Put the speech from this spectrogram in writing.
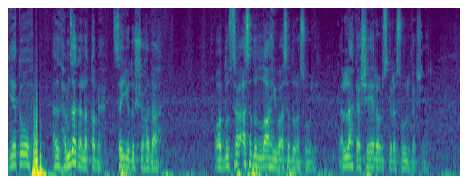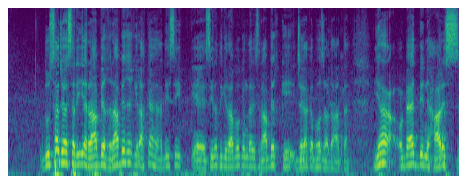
یہ تو حضرت حمزہ کا لقب ہے، سید الشہداء۔ اور دوسرا اسد اللہ و اسد الرسول اللہ کا شعر اور اس کے رسول کا شعر۔ دوسرا جو ہے سریہ رابغ رابغ ایک علاقہ ہے، حدیثی سیرت کتابوں کے اندر اس رابغ کی جگہ کا بہت زیادہ آتا ہے۔ یہاں عبید بن حارث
